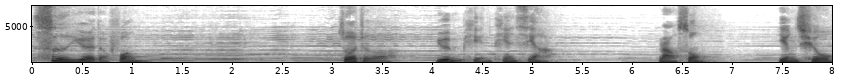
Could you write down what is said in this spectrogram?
四月的风。作者云平天下。朗诵迎秋。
